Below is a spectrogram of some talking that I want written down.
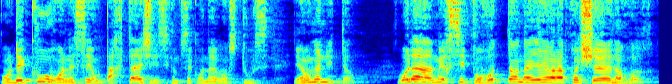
On découvre, on essaie, on partage et c'est comme ça qu'on avance tous et on gagne du temps. Voilà, merci pour votre temps d'ailleurs. À la prochaine. Au revoir.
